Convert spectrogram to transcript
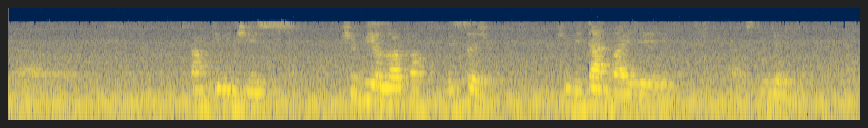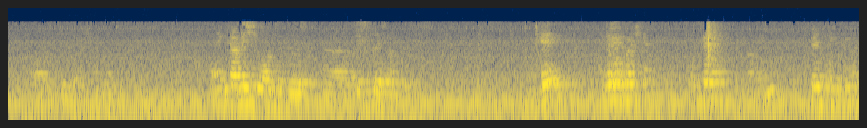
uh, something which is should be a lot of research should be done by the uh, student or student. I encourage you all to do uh, research on this. Okay? Any more question? Okay. Okay, thank you.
